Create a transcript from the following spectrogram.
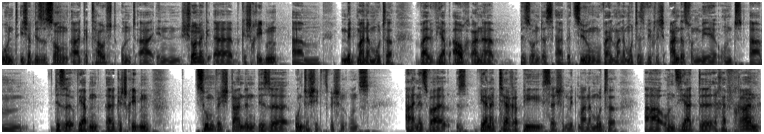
Und ich habe diesen Song uh, getauscht und uh, in Shona uh, geschrieben um, mit meiner Mutter, weil wir haben auch eine besondere uh, Beziehung, weil meine Mutter ist wirklich anders von mir und um, diese, wir haben uh, geschrieben zum Verstanden dieser Unterschied zwischen uns. Uh, und es war wie eine Therapie-Session mit meiner Mutter. Äh, und sie hat äh, Refrain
